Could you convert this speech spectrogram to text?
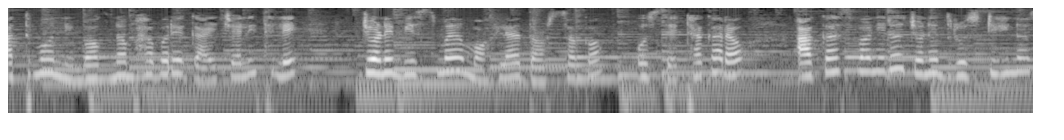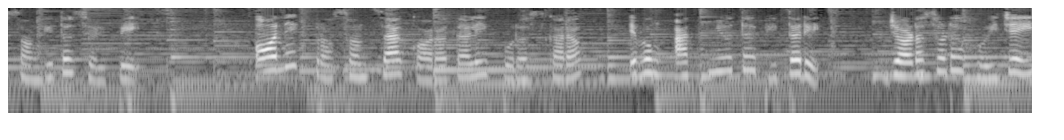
ଆତ୍ମନିମଗ୍ନ ଭାବରେ ଗାଇ ଚାଲିଥିଲେ ଜଣେ ବିସ୍ମୟ ମହିଳା ଦର୍ଶକ ଓ ସେଠାକାର ଆକାଶବାଣୀର ଜଣେ ଦୃଷ୍ଟିହୀନ ସଙ୍ଗୀତ ଶିଳ୍ପୀ। ଅନେକ ପ୍ରଶଂସା କରତାଳି ପୁରସ୍କାର ଏବଂ ଆତ୍ମୀୟତା ଭିତରେ ଜଡ଼ସଡ଼ ହୋଇଯାଇ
